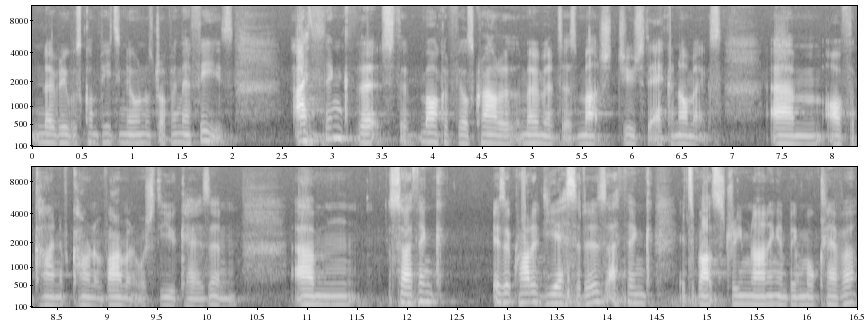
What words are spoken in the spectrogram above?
nobody was competing, no one was dropping their fees. I think that the market feels crowded at the moment as much due to the economics um, of the kind of current environment which the UK is in. Um, so I think is it crowded? Yes, it is. I think it's about streamlining and being more clever.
